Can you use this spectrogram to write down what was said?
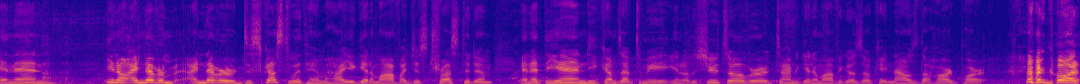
And then you know, I never, I never discussed with him how you get him off. I just trusted him. And at the end, he comes up to me. You know, the shoot's over. Time to get him off. He goes, "Okay, now's the hard part." I'm going,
